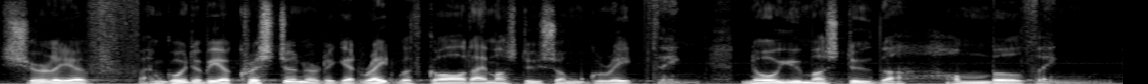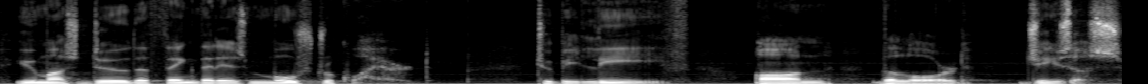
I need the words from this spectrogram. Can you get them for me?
surely if I'm going to be a Christian or to get right with God, I must do some great thing. No, you must do the humble thing. You must do the thing that is most required to believe on the Lord Jesus.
